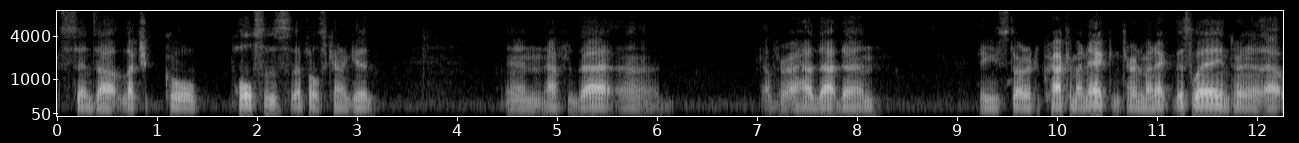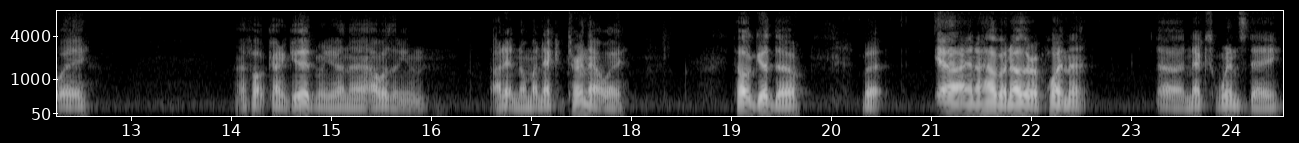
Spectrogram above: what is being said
sends out electrical pulses. That feels kind of good. And after that, uh, after I had that done, he started cracking my neck and turned my neck this way and turning it that way. I felt kind of good when he done that. I wasn't even, I didn't know my neck could turn that way. Felt good though. But yeah, and I have another appointment uh, next Wednesday.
